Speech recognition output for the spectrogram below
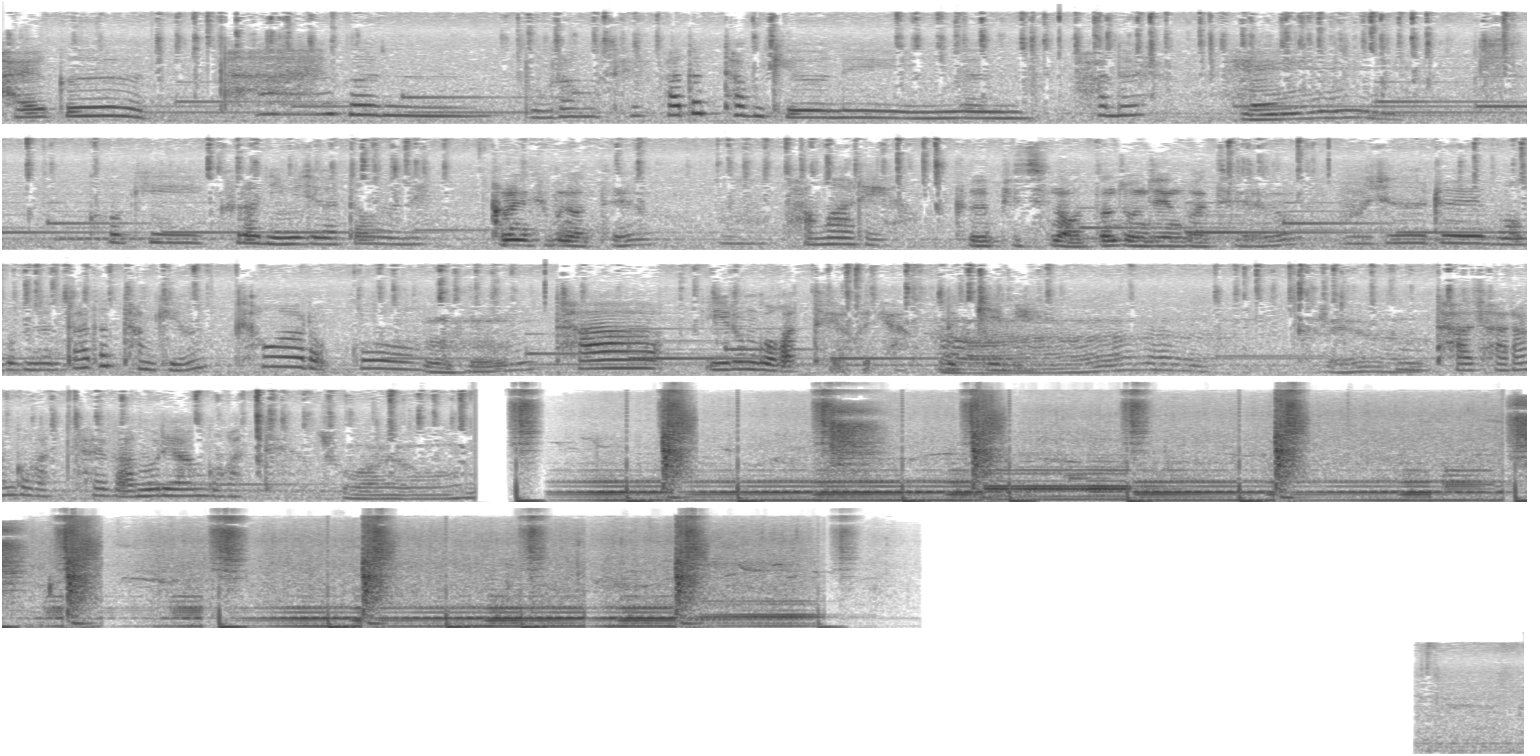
밝은 밝은 노란색 따뜻한 기운이 있는 하늘 음, 거기 그런 이미지가 떠오르네. 그런 기분 어때요? 어, 광활해요. 그 빛은 어떤 존재인 것 같아요? 우주를 머금는 따뜻한 기운, 평화롭고 음흠. 다 이룬 것 같아요. 그냥 느낌이 아, 그래요. 음, 다 잘한 것 같아. 잘 마무리한 것 같아요. 좋아요.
